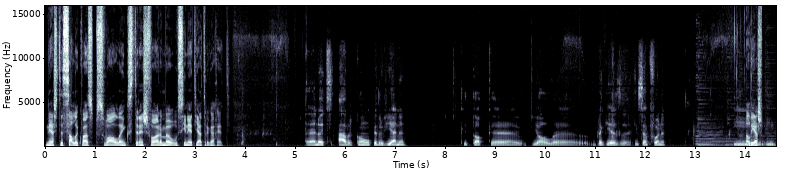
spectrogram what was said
nesta sala quase pessoal em que se transforma o Cine Teatro Garrete? A noite abre com o Pedro Viana, que toca viola braguesa e sanfona. E, Aliás, e,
